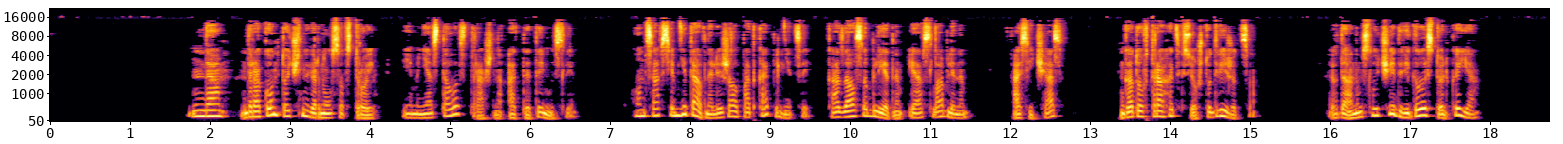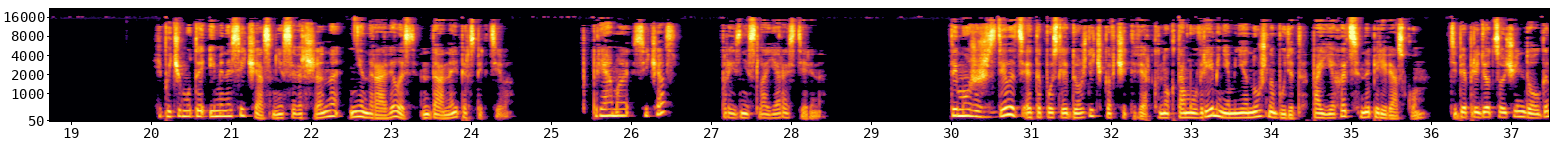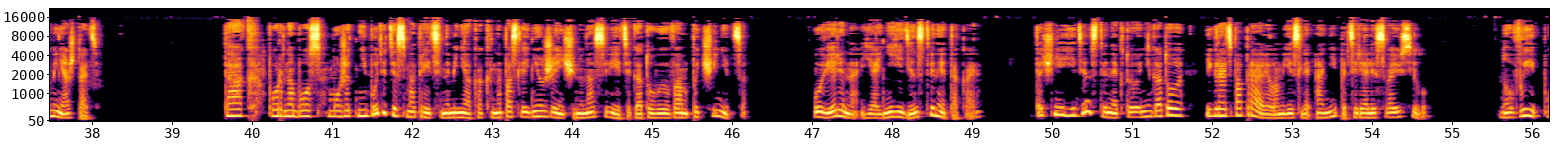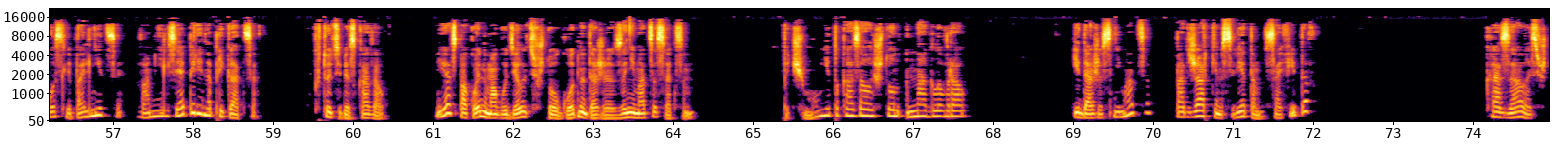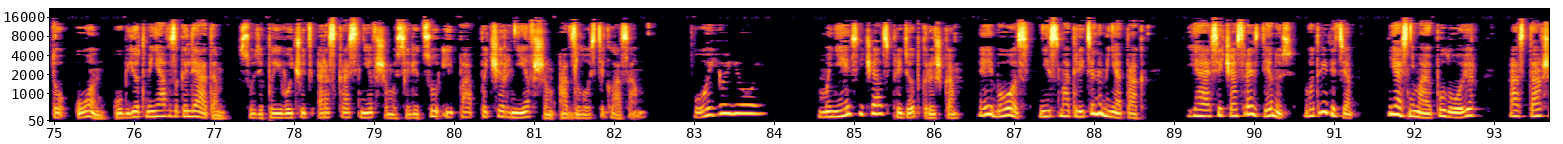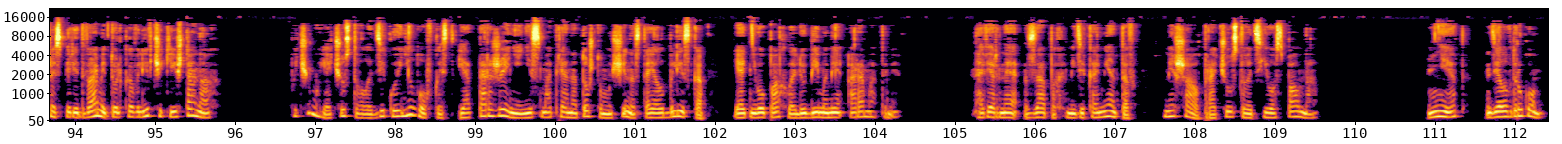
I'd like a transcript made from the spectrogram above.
Да, дракон точно вернулся в строй, и мне стало страшно от этой мысли. Он совсем недавно лежал под капельницей, казался бледным и ослабленным, а сейчас готов трахать все, что движется. В данном случае двигалась только я. И почему-то именно сейчас мне совершенно не нравилась данная перспектива. «Прямо сейчас?» – произнесла я растерянно. «Ты можешь сделать это после дождичка в четверг, но к тому времени мне нужно будет поехать на перевязку. Тебе придется очень долго меня ждать». «Так, порно-босс, может, не будете смотреть на меня, как на последнюю женщину на свете, готовую вам подчиниться? Уверена, я не единственная такая. Точнее, единственная, кто не готова играть по правилам, если они потеряли свою силу. Но вы после больницы, вам нельзя перенапрягаться. Кто тебе сказал? Я спокойно могу делать что угодно, даже заниматься сексом. Почему мне показалось, что он нагло врал? И даже сниматься под жарким светом софитов? Казалось, что он убьет меня взглядом, судя по его чуть раскрасневшемуся лицу и по почерневшим от злости глазам. Ой-ой-ой, мне сейчас придет крышка. Эй, босс, не смотрите на меня так. Я сейчас разденусь. Вот видите, я снимаю пуловер, оставшись перед вами только в лифчике и штанах. Почему я чувствовала дикую неловкость и отторжение, несмотря на то, что мужчина стоял близко, и от него пахло любимыми ароматами? Наверное, запах медикаментов мешал прочувствовать его сполна. Нет, дело в другом.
